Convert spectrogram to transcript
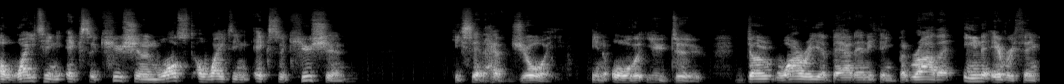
awaiting execution. And whilst awaiting execution, he said, Have joy in all that you do. Don't worry about anything, but rather in everything,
